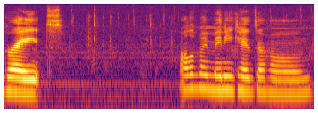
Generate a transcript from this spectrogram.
Great. All of my mini kids are home.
